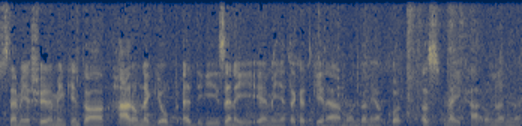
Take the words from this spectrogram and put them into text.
személyes véleményként a három legjobb eddigi zenei élményeteket kéne elmondani, akkor az melyik három lenne?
